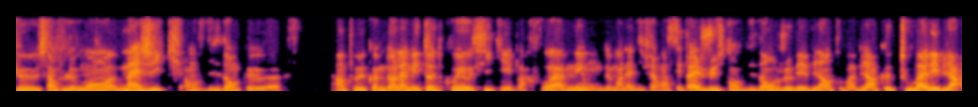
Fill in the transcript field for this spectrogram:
que simplement magique en se disant que un peu comme dans la méthode Coué aussi qui est parfois amenée, on me demande la différence. C'est pas juste en se disant je vais bien, tout va bien, que tout va aller bien.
